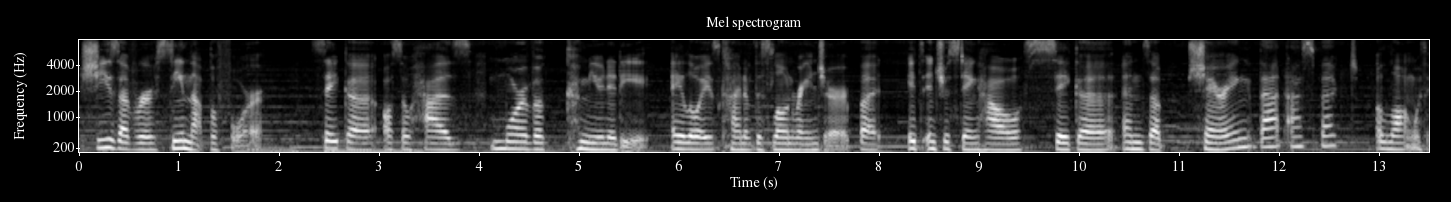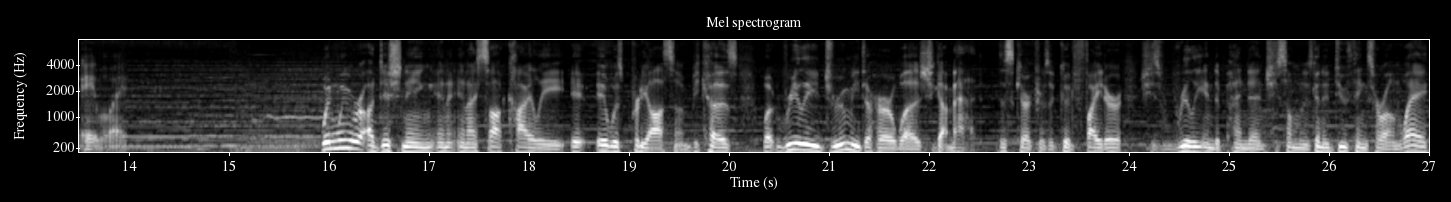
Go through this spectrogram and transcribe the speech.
she's ever seen that before. Seyka also has more of a community. Aloy is kind of this lone ranger, but it's interesting how Seyka ends up sharing that aspect along with Aloy. When we were auditioning and, and I saw Kylie, it, it was pretty awesome because what really drew me to her was she got mad. This character is a good fighter, she's really independent, she's someone who's going to do things her own way,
